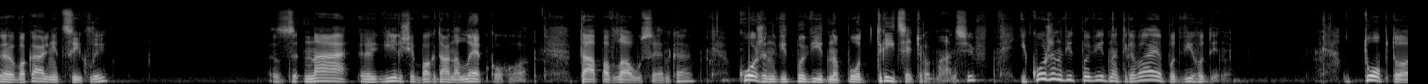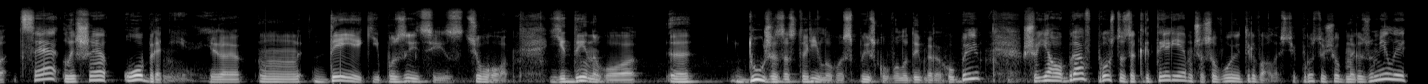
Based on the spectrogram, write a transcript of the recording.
е, вокальні цикли. На е, вірші Богдана Лепкого та Павла Усенка. Кожен відповідно по 30 романсів, і кожен відповідно триває по 2 години. Тобто це лише обрані е, деякі позиції з цього єдиного. Е, дуже застарілого списку Володимира Губи, що я обрав просто за критерієм часової тривалості, просто щоб ми розуміли,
